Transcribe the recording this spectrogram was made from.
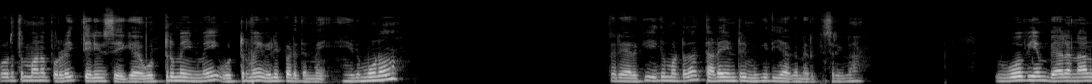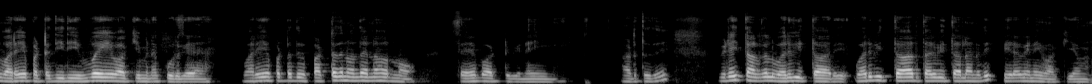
பொருத்தமான பொருளை தெளிவு செய்க. ஒற்றுமையின்மை ஒற்றுமை வெளிப்படைத்தன்மை. இது மூணும் சரியா இருக்கு. இது மட்டும் தான் தடையின்றி மிகுதியாக இருக்கு சரிங்களா? ஓவியம் வேலனால் வரையப்பட்டது. இது இவ்வகை வாக்கியம் என கூறுக. வரையப்பட்டது பட்டதுன்னு வந்து என்ன வரணும்? செயற்பாட்டு வினை. அடுத்தது விடைத்தாள்கள் வருவித்தார் வருவித்தார் தருவித்தார்லானது பிறவினை வாக்கியம்.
